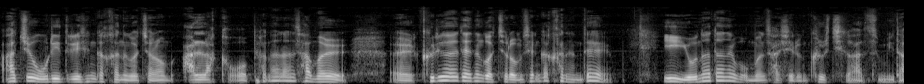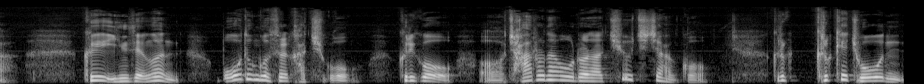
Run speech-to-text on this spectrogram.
아주 우리들이 생각하는 것처럼 안락하고 편안한 삶을 에, 그려야 되는 것처럼 생각하는데 이 요나단을 보면 사실은 그렇지가 않습니다. 그의 인생은 모든 것을 갖추고 그리고 어, 좌로나 우로나 치우치지 않고 그렇- 그렇게 좋은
